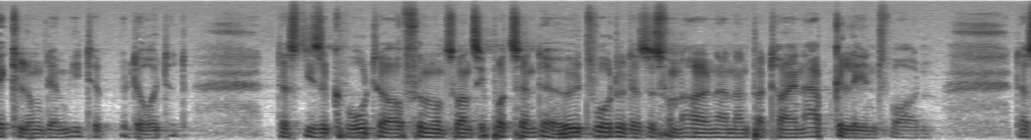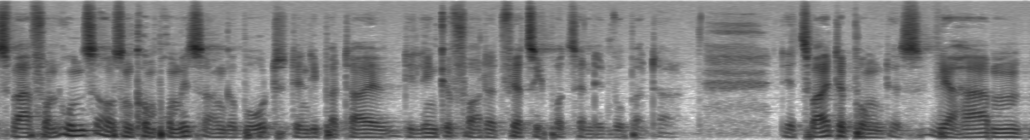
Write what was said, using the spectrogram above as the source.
Deckelung der Miete bedeutet, dass diese Quote auf 25 Prozent erhöht wurde. Das ist von allen anderen Parteien abgelehnt worden. Das war von uns aus ein Kompromissangebot, denn die Partei, die Linke, fordert 40 Prozent in Wuppertal. Der zweite Punkt ist, wir haben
